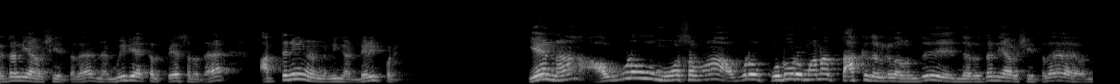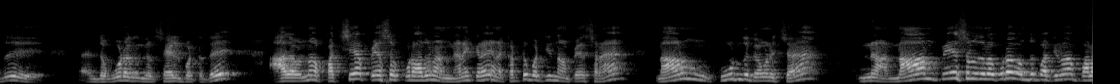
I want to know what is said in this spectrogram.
ரிதன்யா விஷயத்தில் இந்த மீடியாக்கள் பேசுகிறத அத்தனையும் நீங்கள் டெலிட் பண்ணுங்க. ஏன்னா அவ்வளவு மோசமாக அவ்வளோ கொடூரமான தாக்குதல்களை வந்து இந்த ரிதன்யா விஷயத்தில் வந்து இந்த ஊடகங்கள் செயல்பட்டது. அதை வந்து நான் பேசக்கூடாதுன்னு நான் நினைக்கிறேன். என்னை கட்டுப்படுத்தி நான் பேசுகிறேன் நானும் கூர்ந்து கவனித்தேன் நான் நான் பேசுனதுல கூட வந்து பார்த்தீங்கன்னா பல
